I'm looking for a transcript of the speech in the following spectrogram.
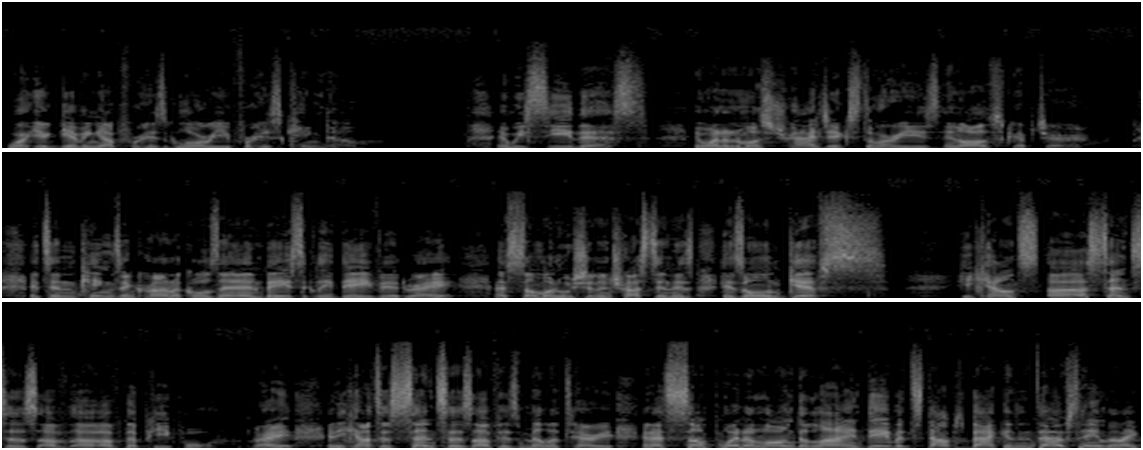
what you're giving up for His glory, for His kingdom. And we see this in one of the most tragic stories in all of Scripture. It's in Kings and Chronicles, and basically David, right? As someone who shouldn't trust in his, his own gifts, he counts uh, a census of, uh, of the people, right? And he counts a census of his military. And at some point along the line, David stops back and instead of saying, like,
